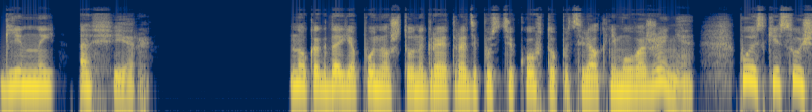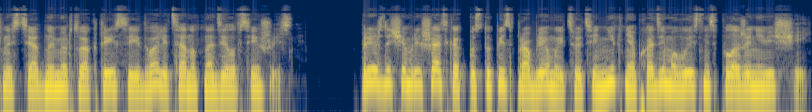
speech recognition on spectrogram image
длинной аферы. Но когда я понял, что он играет ради пустяков, то потерял к нему уважение. Поиски сущности одной мертвой актрисы едва ли тянут на дело всей жизни. Прежде чем решать, как поступить с проблемой тети Ник, необходимо выяснить положение вещей.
